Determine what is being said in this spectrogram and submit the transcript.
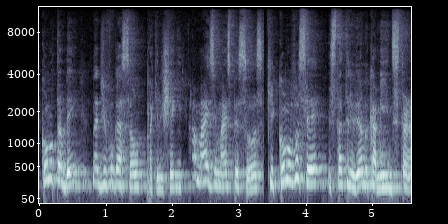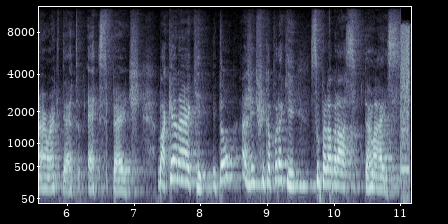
como também na divulgação, para que ele chegue a mais e mais pessoas que, como você, está trilhando o caminho de se tornar um arquiteto expert. Bacana, Ark? Então, a gente fica por aqui. Super abraço, até mais!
